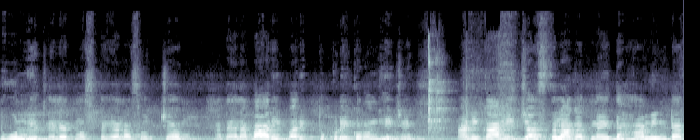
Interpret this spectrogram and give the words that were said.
धुवून घेतलेल्यात मस्त ह्याला स्वच्छ. आता ह्याला बारीक बारीक तुकडे करून घ्यायचे. आणि काहीच जास्त लागत नाही दहा मिनिटात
